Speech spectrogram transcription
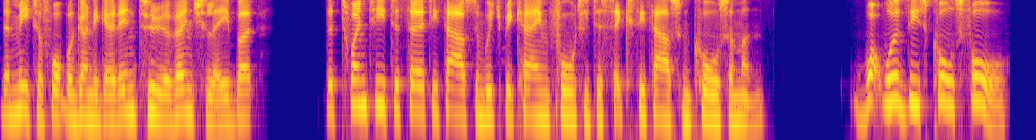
the meat of what we're going to get into eventually, but the 20 to 30,000, which became 40 to 60,000 calls a month, what were these calls for?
